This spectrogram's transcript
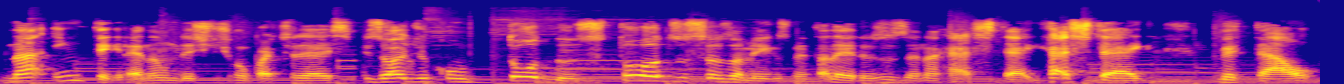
na íntegra. Não deixe de compartilhar esse episódio com todos, todos os seus amigos metaleiros usando a hashtag, hashtag Metal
